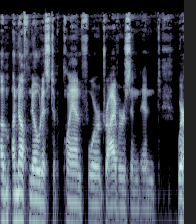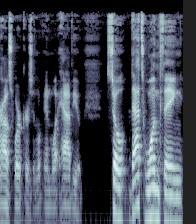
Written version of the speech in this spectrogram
um, enough notice to plan for drivers and, and warehouse workers and, and what have you. So that's one thing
